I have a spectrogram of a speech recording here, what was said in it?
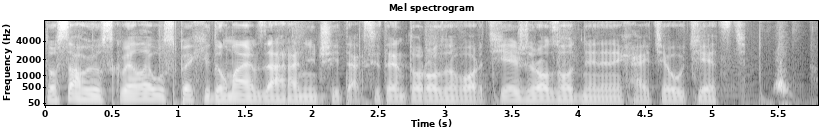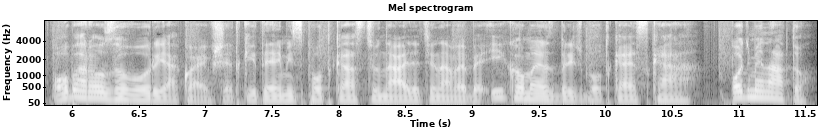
Dosahujú skvelé úspechy doma aj v zahraničí, tak si tento rozhovor tiež rozhodne nenechajte utiecť. Oba rozhovory, ako aj všetky témy z podcastu nájdete na webe e-commercebridge.sk. Poďme na to.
